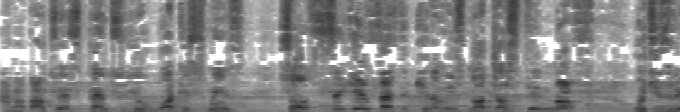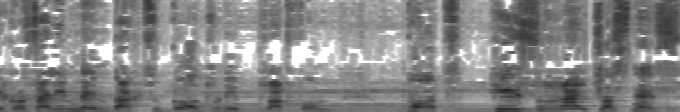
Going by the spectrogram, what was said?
I'm about to explain to you what this means. So, seeking first the kingdom is not just enough, which is reconciling men back to God through the platform, but his righteousness.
